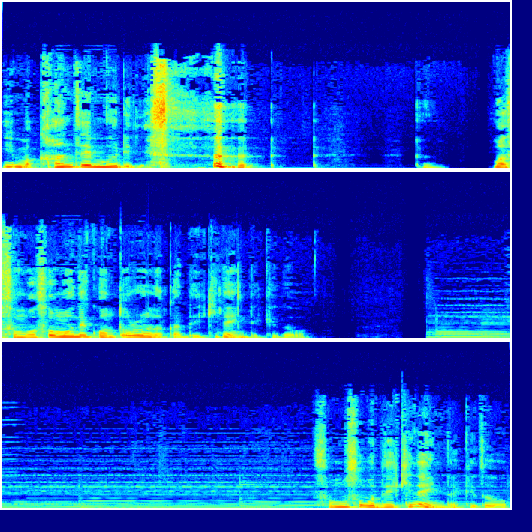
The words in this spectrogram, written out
今完全無理です。まあそもそもねコントロールなんかできないんだけど。そもそもできないんだけど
